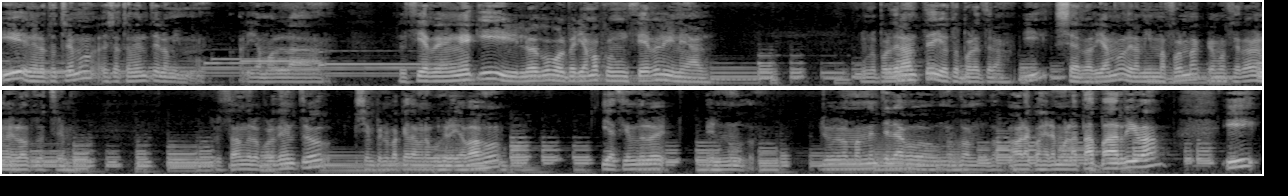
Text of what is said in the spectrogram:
Y en el otro extremo exactamente lo mismo. Haríamos la, el cierre en X y luego volveríamos con un cierre lineal. Uno por delante y otro por detrás. Y cerraríamos de la misma forma que hemos cerrado en el otro extremo. Cruzándolo por dentro, siempre nos va a quedar un agujero ahí abajo y haciéndole el nudo. Yo normalmente le hago unos dos nudos. Ahora cogeremos la tapa arriba y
